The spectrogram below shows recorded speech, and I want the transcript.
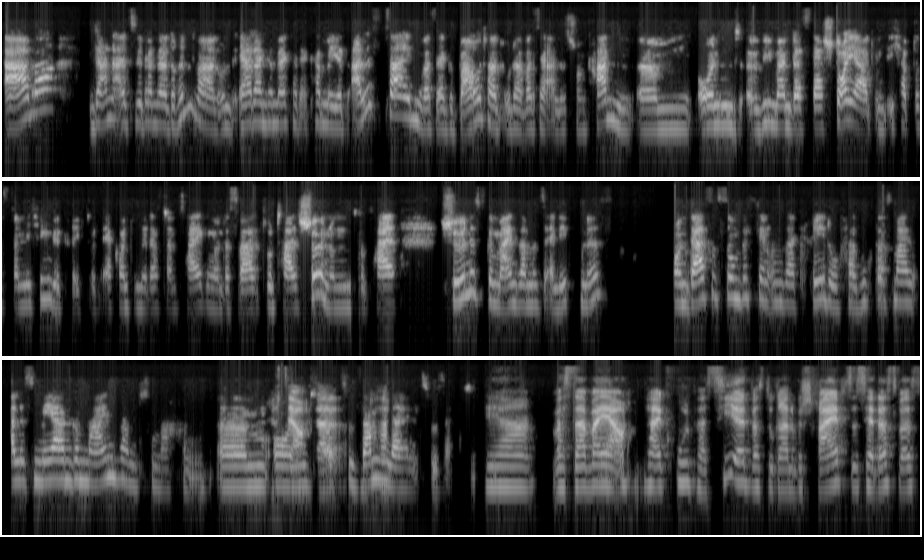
Aber dann, als wir dann da drin waren und er dann gemerkt hat, er kann mir jetzt alles zeigen, was er gebaut hat oder was er alles schon kann ähm, und wie man das da steuert. Und ich habe das dann nicht hingekriegt und er konnte mir das dann zeigen und das war total schön und ein total schönes gemeinsames Erlebnis. Und das ist so ein bisschen unser Credo. Versucht das mal alles mehr gemeinsam zu machen ähm, und ja da, zusammen dahin zu setzen. Ja, was dabei ja. ja. auch total cool passiert, was du gerade beschreibst, ist ja das, was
